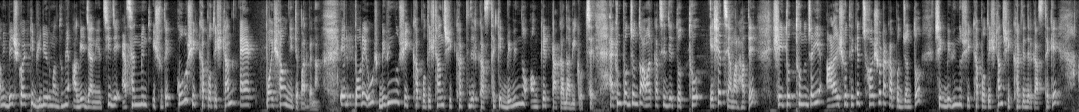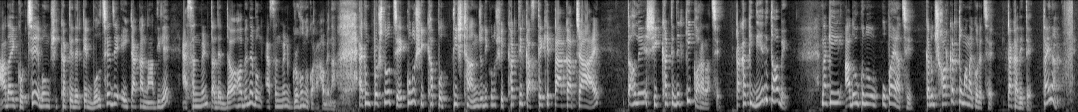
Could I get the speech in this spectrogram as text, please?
আমি বেশ কয়েকটি ভিডিওর মাধ্যমে আগেই জানিয়েছি যে অ্যাসাইনমেন্ট ইস্যুতে কোনো শিক্ষা প্রতিষ্ঠান এক পয়সাও নিতে পারবে না। এরপরেও বিভিন্ন শিক্ষা প্রতিষ্ঠান শিক্ষার্থীদের কাছ থেকে বিভিন্ন অঙ্কের টাকা দাবি করছে। এখন পর্যন্ত আমার কাছে যে তথ্য এসেছে আমার হাতে, সেই তথ্য অনুযায়ী আড়াইশো থেকে ছয়শো টাকা পর্যন্ত সে বিভিন্ন শিক্ষা প্রতিষ্ঠান শিক্ষার্থীদের কাছ থেকে আদায় করছে এবং শিক্ষার্থীদেরকে বলছে যে এই টাকা না দিলে অ্যাসাইনমেন্ট তাদের দেওয়া হবে না এবং অ্যাসাইনমেন্ট গ্রহণও করা হবে না। এখন প্রশ্ন হচ্ছে, কোনো শিক্ষা প্রতিষ্ঠান যদি কোনো শিক্ষার্থীর কাছ থেকে টাকা চায়, তাহলে শিক্ষার্থীদের কি করার আছে? টাকা কি দিয়ে দিতে হবে? নাকি আদৌ কোনো উপায় আছে? কারণ সরকার তো মানা করেছে টাকা দিতে, তাই না?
